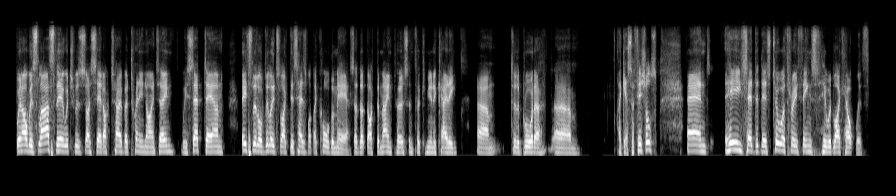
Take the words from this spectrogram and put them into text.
when I was last there, which was, I said, October 2019, we sat down. Each little village like this has what they call the mayor, so that like the main person for communicating um, to the broader, um, I guess, officials. And he said that there's two or three things he would like help with.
